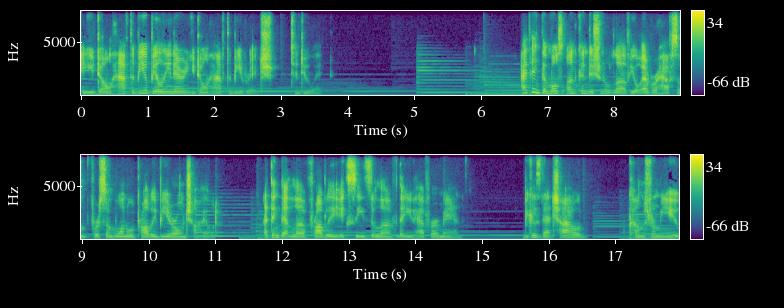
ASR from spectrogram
And you don't have to be a billionaire, you don't have to be rich to do it. I think the most unconditional love you'll ever have some, for someone would probably be your own child. I think that love probably exceeds the love that you have for a man. Because that child comes from you,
